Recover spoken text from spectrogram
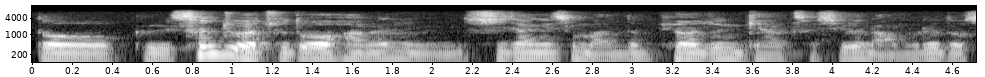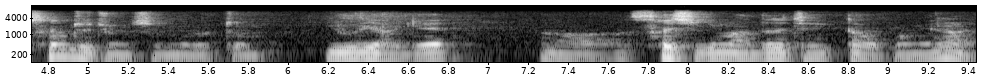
또 그 선주가 주도하는 시장에서 만든 표준 계약 서식은 아무래도 선주 중심으로 좀 유리하게 어, 서식이 만들어져 있다고 보면은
